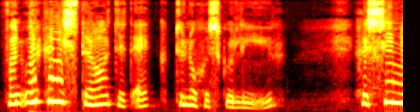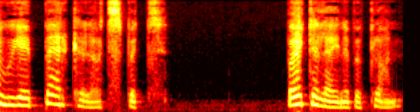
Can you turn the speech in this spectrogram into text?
Van oor kan die straat het ek toe nog 'n skoolier gesien hoe jy perke laat spit. Buitelyne beplan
